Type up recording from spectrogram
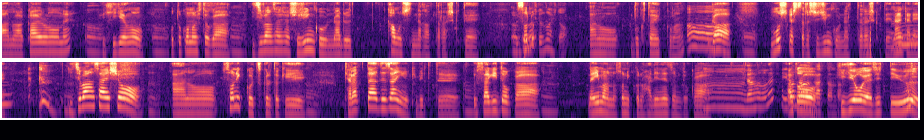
あの赤色のねうん。ひげのうん。男の人がうん。一番最初は主人公になるかもしれなかったらしくてうんその人どの人？あのドクター・エッグマンあー。がうんもしかしたら主人公になったらしくてなんかね、うん。一番最初うん。あのソニックを作る時、うん。キャラクターデザインを決めてて、うん。うさぎとかう、ん。ね今のソニックのハリネズミとうか、んなるほどね。いあとがあったんだ。ヒゲ親父っていう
